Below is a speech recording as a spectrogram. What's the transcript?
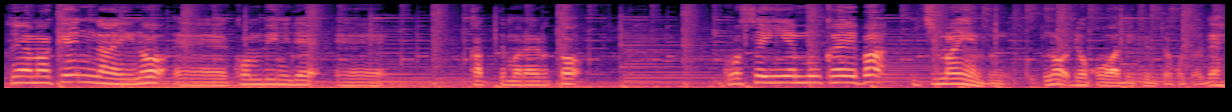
富山県内の、えー、コンビニで、えー、買ってもらえると5000円分買えば1万円分の旅行ができるということで、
